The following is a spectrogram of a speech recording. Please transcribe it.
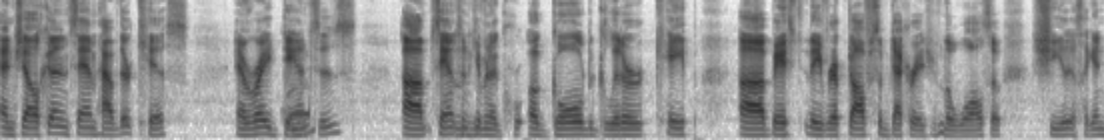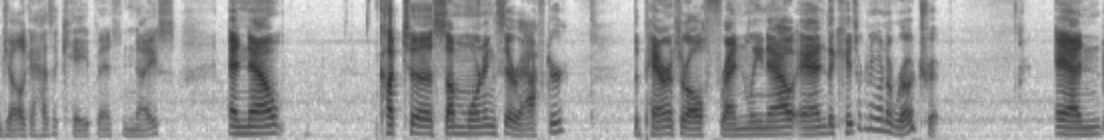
Angelica and Sam have their kiss. Everybody dances. Um, Sam's been Mhm. given a, a gold glitter cape. Uh, based they ripped off some decoration from the wall, so she looks like Angelica has a cape, and it's nice. And now, cut to some mornings thereafter, the parents are all friendly now, and the kids are going to go on a road trip. And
